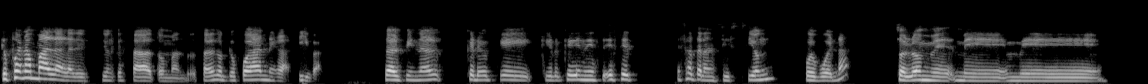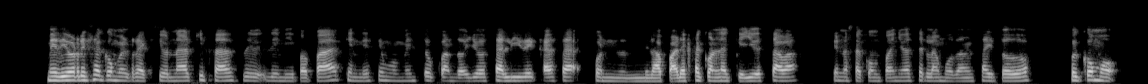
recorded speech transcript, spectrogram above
que fuera mala la decisión que estaba tomando, ¿sabes? O que fuera negativa. O sea, al final creo que, creo que en ese, esa transición fue buena, solo me, me, me, me dio risa como el reaccionar quizás de, de mi papá, que en ese momento cuando yo salí de casa con la pareja con la que yo estaba, que nos acompañó a hacer la mudanza y todo, fue como,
